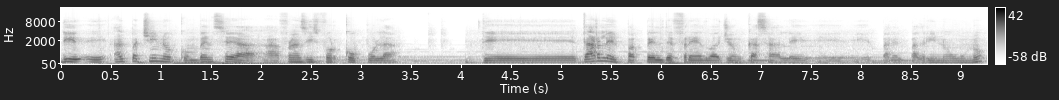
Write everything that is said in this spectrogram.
eh, Al Pacino convence a, Francis Ford Coppola de darle el papel de Fredo a John Casale para El Padrino 1,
